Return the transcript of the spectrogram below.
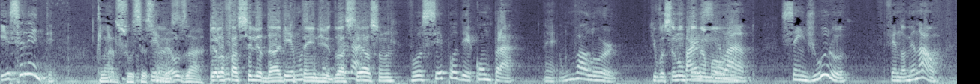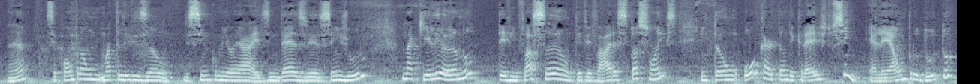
excelente. Claro, se você souber usar. Pela temos, facilidade que tem de, do acesso, né? Você poder comprar né, um valor que você não tem na mão. Né? sem juro, fenomenal. Né? Você compra uma televisão de 5 mil reais em 10 vezes sem juro, naquele ano teve inflação, teve várias situações. Então, o cartão de crédito, sim, ele é um produto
